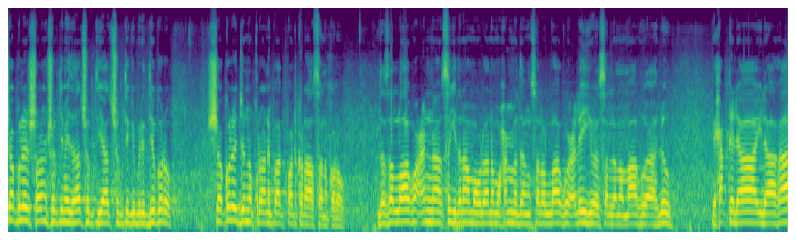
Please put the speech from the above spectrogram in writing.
সকলের স্মরণ শক্তি মেধা শক্তি আজ শক্তিকে বৃদ্ধি করো। সকলের জন্য কোরআনে পাক পাঠ করা আসান করো। দাসাল্লাহ আন্না সঈদনা মৌলানা মোহাম্মদ সাল্লাহ আলহি ওসাল্লাম মাহু আহলু বিহাক ইলাহা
